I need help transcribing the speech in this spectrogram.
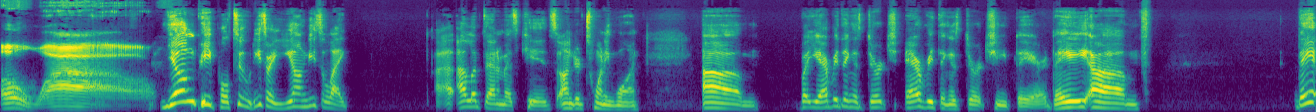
Oh wow. Young people too. These are young. These are like I, I looked at them as kids under twenty one. Um, but yeah, everything is dirt. Everything is dirt cheap there. They um they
